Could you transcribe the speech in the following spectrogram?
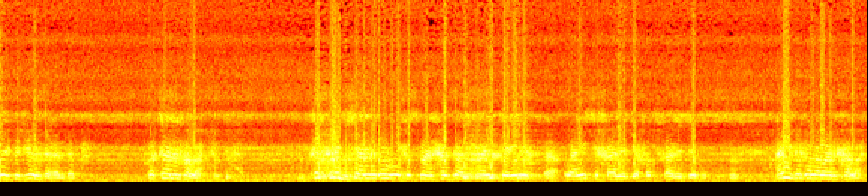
دەستگوجرێن زەهەندە بوو کوڕەکانم هەڵاتم کەسیان لەگەڵ بۆ حسمان حەزار خانی کەریم وانیشی خانەجێ خەڵ خانەجێ بوو ئەوی دەگەڵەوان هەڵات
